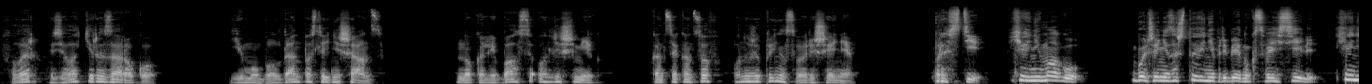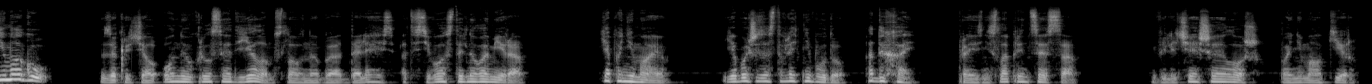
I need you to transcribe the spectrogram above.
Флэр взяла Кира за руку. Ему был дан последний шанс. Но колебался он лишь миг. В конце концов, он уже принял свое решение. «Прости, я не могу. Больше ни за что я не прибегну к своей силе. Я не могу!» Закричал он и укрылся одеялом, словно бы отдаляясь от всего остального мира. «Я понимаю. Я больше заставлять не буду. Отдыхай», – произнесла принцесса. Величайшая ложь, понимал Кир.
